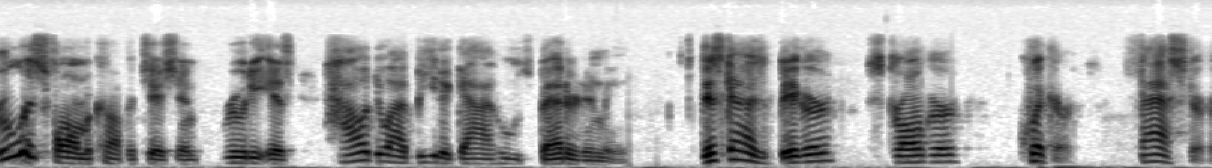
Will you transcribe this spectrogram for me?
truest form of competition, Rudy, is how do I beat a guy who's better than me? This guy's bigger, stronger, quicker, faster.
